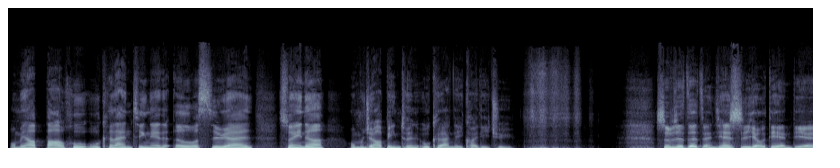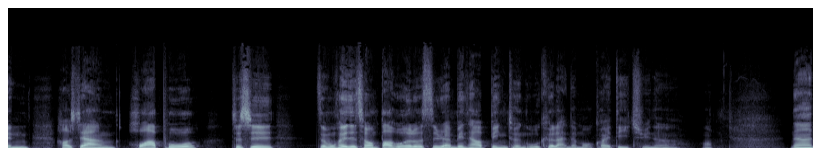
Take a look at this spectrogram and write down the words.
我们要保护乌克兰境内的俄罗斯人，所以呢，我们就要并吞乌克兰的一块地区，是不是？这整件事有点点好像滑坡，就是怎么会是从保护俄罗斯人变成要并吞乌克兰的某块地区呢？哦那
